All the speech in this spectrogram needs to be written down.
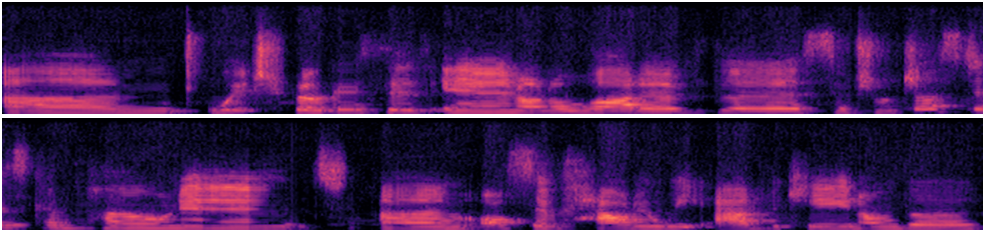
um, which focuses in on a lot of the social justice component. Um, also, how do we advocate on the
